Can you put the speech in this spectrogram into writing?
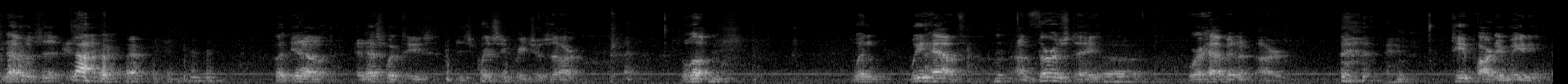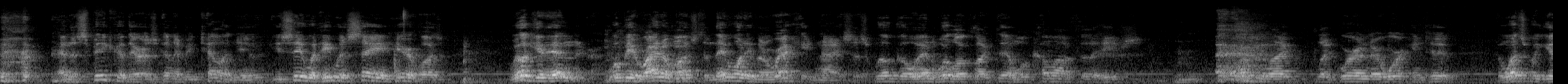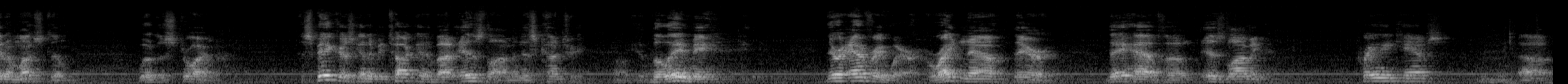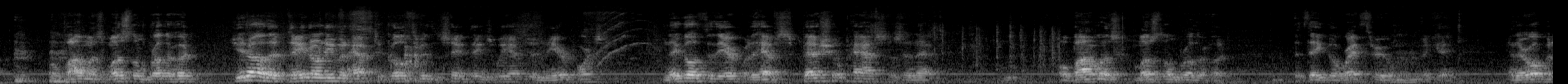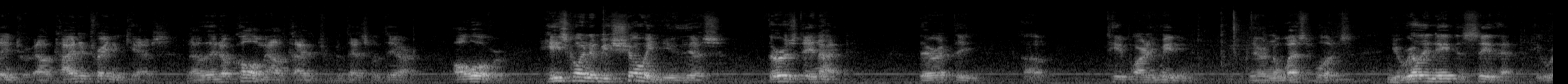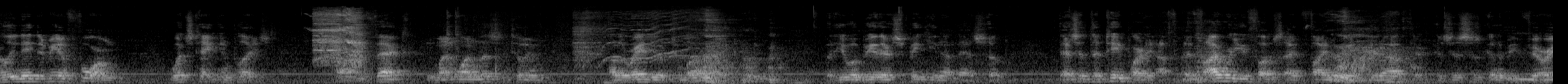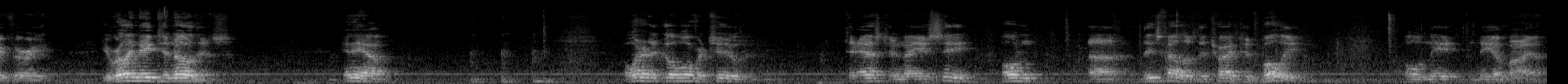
That was it. you see. But, you know, and that's what these, these prissy preachers are. Look, when we have, on Thursday, we're having our Tea Party meeting, and the speaker there is gonna be telling you, you see, what he was saying here was, we'll get in there, we'll be right amongst them, they won't even recognize us, we'll go in, we'll look like them, we'll come out through the heaps, looking like, like we're in there working too. And once we get amongst them, we'll destroy them. The speaker is gonna be talking about Islam in this country. Believe me, they're everywhere. Right now, they're, they have um, Islamic training camps, uh, Obama's Muslim Brotherhood. Do you know that they don't even have to go through the same things we have to in the airports? When they go through the airport, they have special passes in that Obama's Muslim Brotherhood that they go right through, okay? And they're opening tr- Al-Qaeda training camps. Now, they don't call them Al-Qaeda, but that's what they are, all over. He's going to be showing you this Thursday night. They're at the uh, Tea Party meeting. They're in the West Woods. You really need to see that. You really need to be informed what's taking place. Uh, In fact, you might want to listen to him on the radio tomorrow night. But he will be there speaking on that, so that's at the Tea Party. If I were you folks, I'd find a way to get out there, because this is going to be very, very, you really need to know this. Anyhow, I wanted to go over to, to Esther. Now, you see, old, uh, these fellows that tried to bully old Ne- Nehemiah,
